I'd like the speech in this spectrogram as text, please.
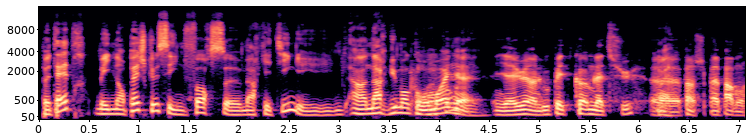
Peut-être, mais il n'empêche que c'est une force euh, marketing et un argument Pour moi, il y, a, eu un loupé de com là-dessus. Euh, enfin, je sais pas, pardon,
